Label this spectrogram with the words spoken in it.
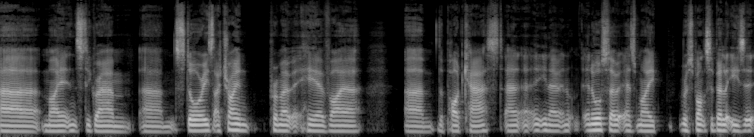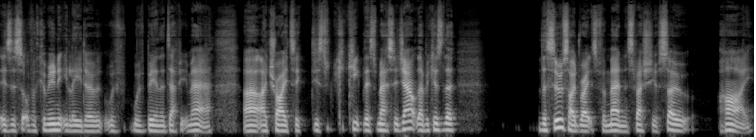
uh, my Instagram um, stories. I try and promote it here via um, the podcast, and uh, you know, and, and also as my responsibilities is a sort of a community leader with with being the deputy mayor. Uh, I try to just keep this message out there because the the suicide rates for men, especially, are so high,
